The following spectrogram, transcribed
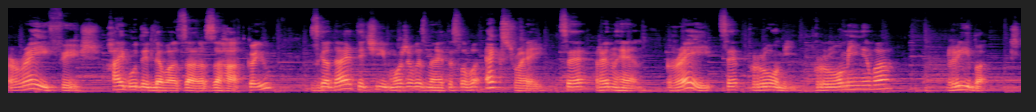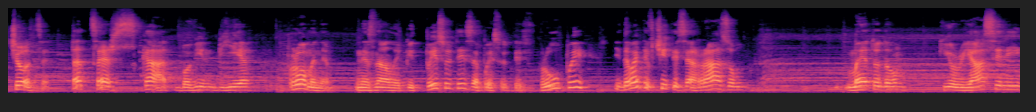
rayfish. Хай буде для вас зараз загадкою. Згадайте, чи може ви знаєте слово X-ray – це рентген. Ray – це промінь, промінєва риба. Що це? Та це ж скат, бо він б'є променем. Не знали, підписуйтесь, записуйтесь в групи і давайте вчитися разом методом curiosity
